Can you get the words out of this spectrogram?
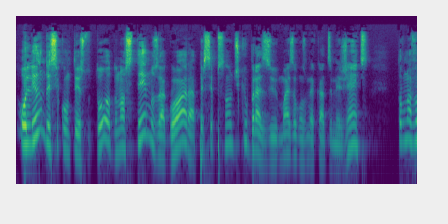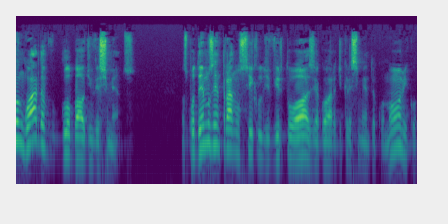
olhando esse contexto todo, nós temos agora a percepção de que o Brasil e mais alguns mercados emergentes estão na vanguarda global de investimentos. Nós podemos entrar num ciclo de virtuose agora de crescimento econômico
